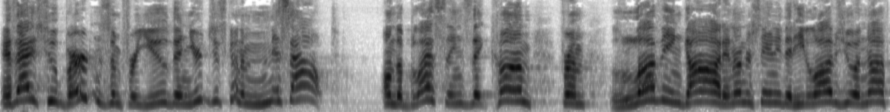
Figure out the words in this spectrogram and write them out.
if that is too burdensome for you, then you're just going to miss out on the blessings that come from loving God and understanding that He loves you enough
